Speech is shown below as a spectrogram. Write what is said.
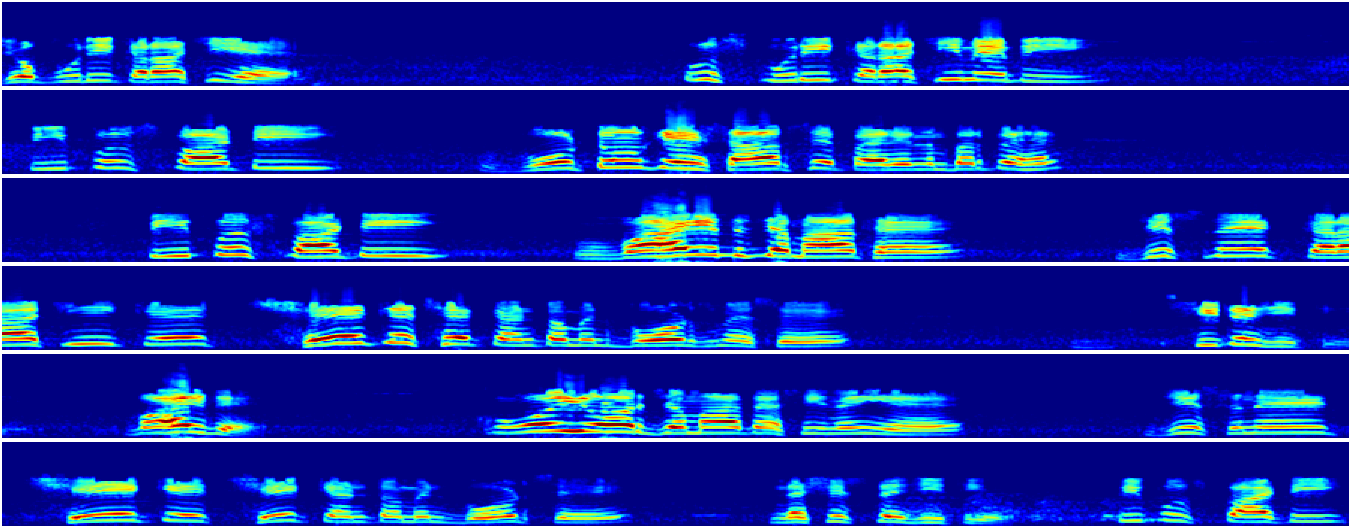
जो पूरी कराची है, उस पूरी कराची में भी पीपल्स पार्टी वोटों के हिसाब से पहले नंबर पे है। पीपल्स पार्टी वाहिद जमात है, जिसने कराची के छः के छः कैंटोनमेंट बोर्ड्स में से सीटें जीती हैं। वाहिद है। कोई और जमात ऐसी नहीं है, जिसने छः के छः कैंटोनमेंट बोर्ड से नशस्तें जीती हों। पीपल्स पार्टी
